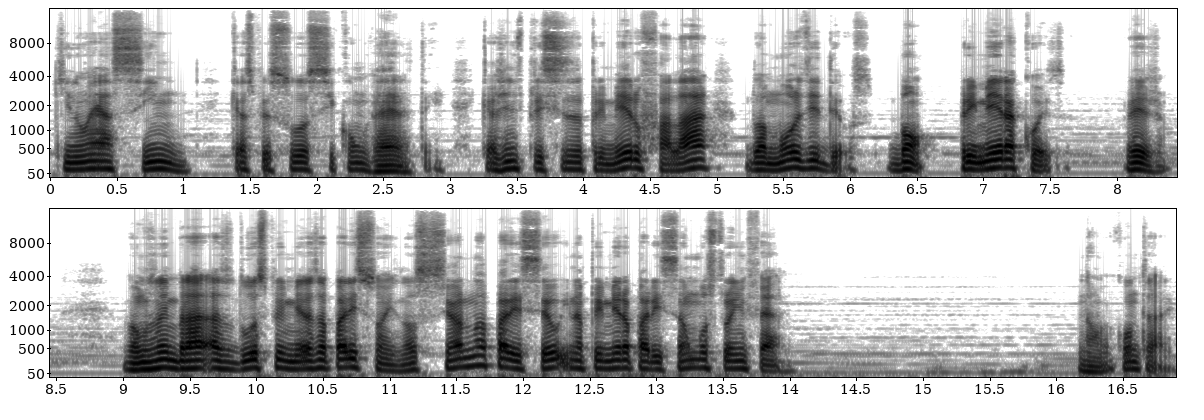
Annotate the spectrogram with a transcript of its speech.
que não é assim que as pessoas se convertem, que a gente precisa primeiro falar do amor de Deus. Bom, primeira coisa, Vejam, vamos lembrar as duas primeiras aparições. Nossa Senhora não apareceu e na primeira aparição mostrou o inferno. Não, é o contrário.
